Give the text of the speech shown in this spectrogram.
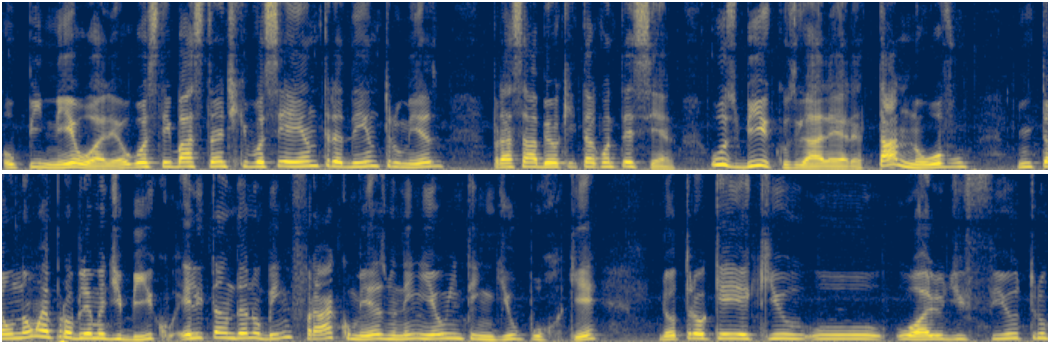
o pneu, olha. Eu gostei bastante que você entra dentro mesmo para saber o que, que tá acontecendo. Os bicos, galera, tá novo. Então não é problema de bico, ele tá andando bem fraco mesmo, nem eu entendi o porquê. Eu troquei aqui o, o, o, óleo de filtro.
